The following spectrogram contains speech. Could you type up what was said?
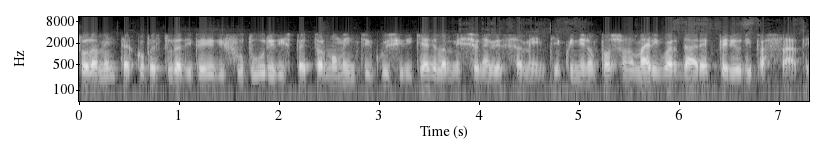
solamente a copertura di periodi futuri rispetto al momento in cui si richiede l'ammissione ai versamenti e quindi non possono mai riguardare periodi passati.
